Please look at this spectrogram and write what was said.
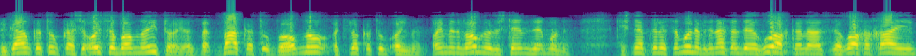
וגם כתוב כאשר אוי סו באומנו איתו, אז בא כתוב באומנו, אצלו כתוב אוימן. אוימן ואומנו זה שתיהם זה אמונה. כי שני פרילס אמונה, וזה נעשה על ידי רוח כאן, שזה רוח החיים,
